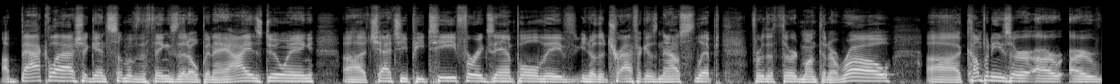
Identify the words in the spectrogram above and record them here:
a backlash against some of the things that OpenAI is doing. Uh, ChatGPT, for example, they've you know the traffic has now slipped for the third month in a row. Uh, companies are, are are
